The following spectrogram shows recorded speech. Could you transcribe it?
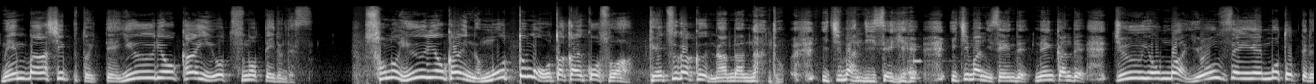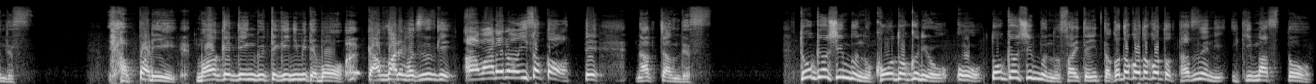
メンバーシップといって有料会員を募っているんです。その有料会員の最もお高いコースは月額なんなんなんと1万2000円、1万2000円で年間で14万4000円も取ってるんです。やっぱりマーケティング的に見ても頑張れ望月、暴れろ磯子ってなっちゃうんです。東京新聞の購読料を東京新聞のサイトにトコトコトコと尋ねに行きますと、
